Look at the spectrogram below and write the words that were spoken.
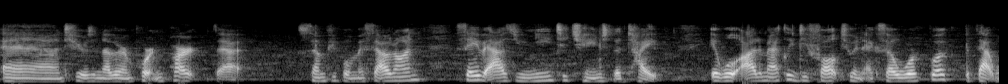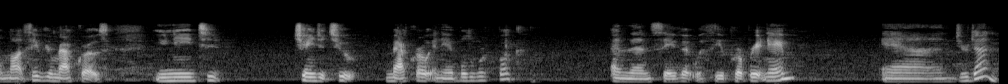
And here's another important part that some people miss out on. Save as you need to change the type. It will automatically default to an Excel workbook, but that will not save your macros. You need to change it to macro enabled workbook and then save it with the appropriate name and you're done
